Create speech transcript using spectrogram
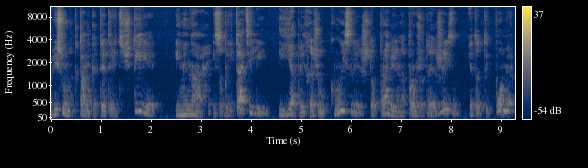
рисунок танка Т-34, имена изобретателей, и я прихожу к мысли, что правильно прожитая жизнь – это ты помер,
